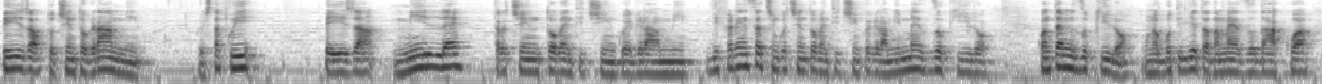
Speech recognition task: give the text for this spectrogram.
pesa 800 grammi. Questa qui pesa 1325 grammi. Differenza 525 grammi mezzo chilo. Quant'è mezzo chilo? Una bottiglietta da mezzo d'acqua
